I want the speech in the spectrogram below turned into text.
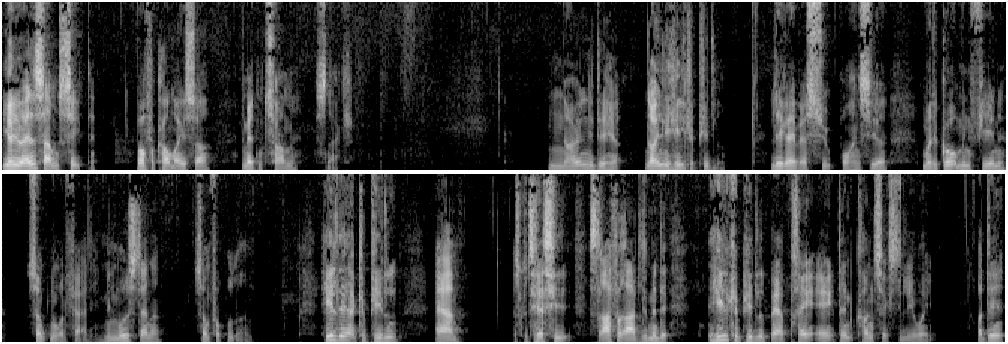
I har jo alle sammen set det. Hvorfor kommer I så med den tomme snak? Nøglen i det her, nøglen i hele kapitlet, ligger i vers 7, hvor han siger, må det gå min fjende som den uretfærdige, min modstander som forbryderen. Hele det her kapitel er jeg skulle til at sige strafferetligt, men det, hele kapitlet bærer præg af den kontekst, de lever i. Og det,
